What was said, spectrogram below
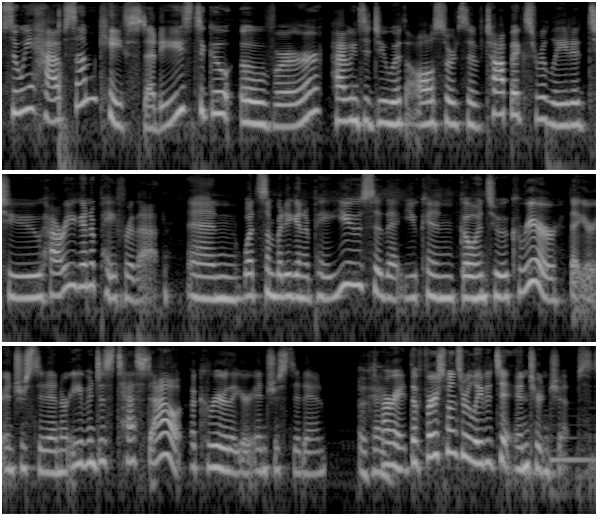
So, we have some case studies to go over having to do with all sorts of topics related to how are you going to pay for that? And what's somebody going to pay you so that you can go into a career that you're interested in, or even just test out a career that you're interested in? Okay. All right, the first one's related to internships.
